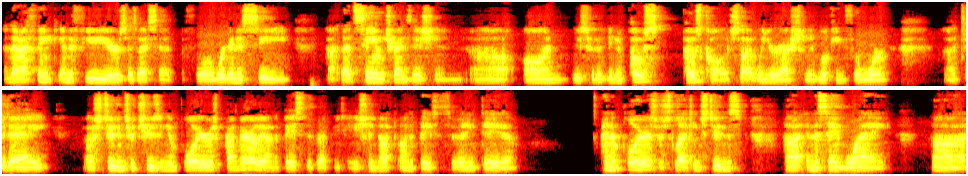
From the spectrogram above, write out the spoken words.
And then I think in a few years, as I said before, we're going to see uh, that same transition uh, on the sort of you know post post college side when you're actually looking for work. Uh, today, uh, students are choosing employers primarily on the basis of reputation, not on the basis of any data and employers are selecting students uh, in the same way. Uh,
